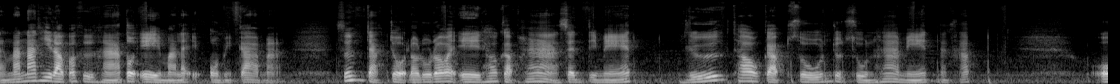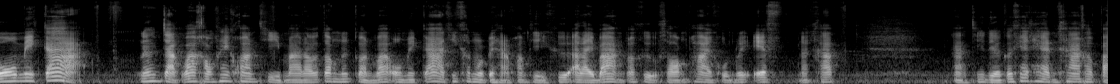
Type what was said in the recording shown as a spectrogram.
ดังนั้นหน้าที่เราก็คือหาตัว a มาและโอเมก้ามา ซึ่งจากโจทย์เรารู้แล้วว่า a เท่ากับ5เซนติเมตรหรือเท่ากับ 0.05 เมตรนะครับโอเมก้าเนื่องจากว่าเขาให้ความถี่มาเราต้องนึกก่อนว่าโอเมก้าที่คำนวณไปหาความถี่คืออะไรบ้างก็คือ2พายคูณด้วย f นะครับ อะที่เหลือก็แค่แทนค่าเข้าไป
